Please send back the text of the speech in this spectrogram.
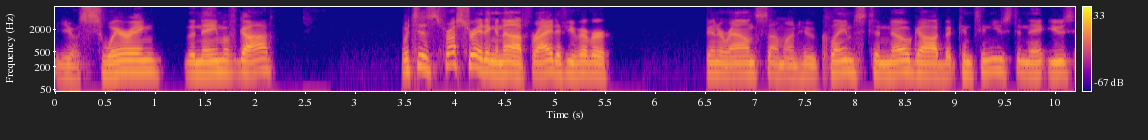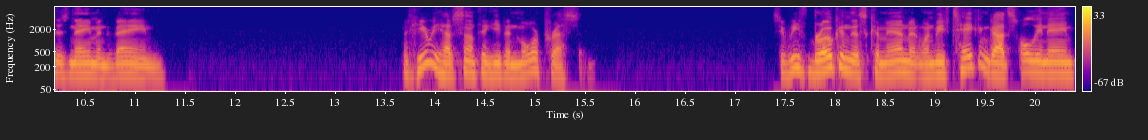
you know swearing the name of God, which is frustrating enough, right? If you've ever been around someone who claims to know God but continues to na- use his name in vain, but here we have something even more pressing. See, we've broken this commandment when we've taken God's holy name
